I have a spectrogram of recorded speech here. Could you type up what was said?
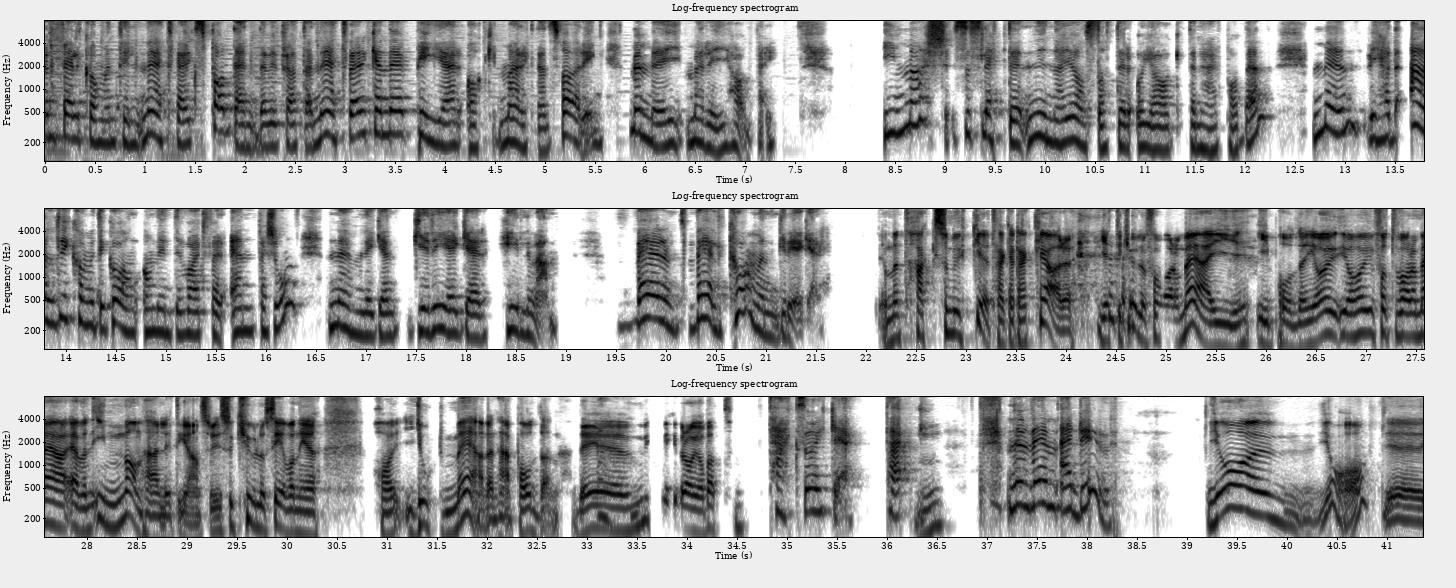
varmt välkommen till Nätverkspodden där vi pratar nätverkande, PR och marknadsföring med mig Marie Hagberg. I mars så släppte Nina Jansdotter och jag den här podden. Men vi hade aldrig kommit igång om det inte varit för en person, nämligen Greger Hillman. Varmt välkommen Greger! Ja, men tack så mycket, tackar tackar. Jättekul att få vara med i, i podden. Jag, jag har ju fått vara med även innan här lite grann så det är så kul att se vad ni har gjort med den här podden. Det är mm. mycket, mycket bra jobbat. Tack så mycket. Tack. Mm. Men vem är du? Ja, ja,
